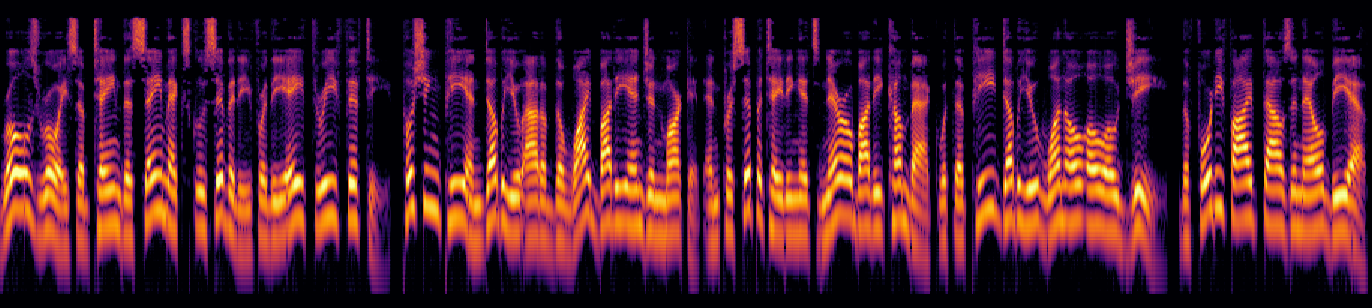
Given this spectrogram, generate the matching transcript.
Rolls-Royce obtained the same exclusivity for the A350, pushing P&W out of the wide-body engine market and precipitating its narrow-body comeback with the PW1000G. The 45,000 lbf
